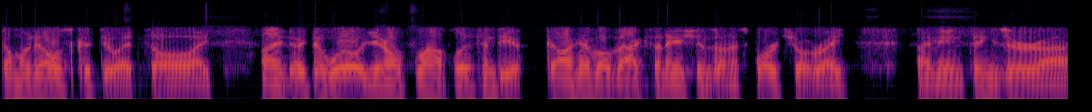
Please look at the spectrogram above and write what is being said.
someone else could do it. So I I, the world, you know, well, listen to you talking about vaccinations on a sports show, right? I mean, things are uh,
